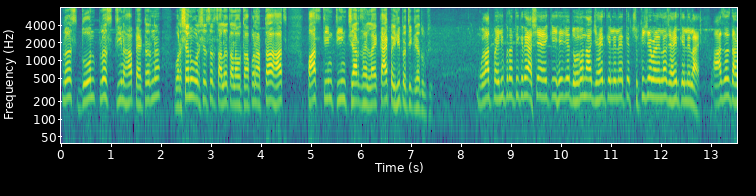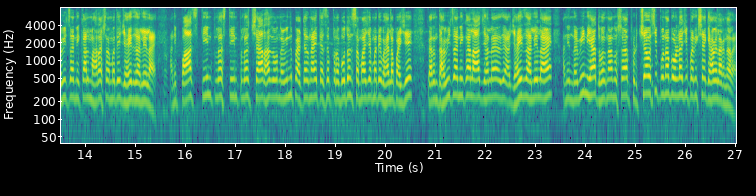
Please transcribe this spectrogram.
प्लस दोन प्लस तीन हा पॅटर्न वर्षानुवर्ष सर चालत आला होता. पण आत्ता हाच पाच तीन तीन चार झालेला आहे. काय पहिली प्रतिक्रिया तुमची? मुळात पहिली प्रतिक्रिया अशी आहे की हे जे धोरण आज जाहीर केलेलं आहे ते चुकीच्या वेळेला जाहीर केलेलं आहे. आजच दहावीचा निकाल महाराष्ट्रामध्ये जाहीर झालेला आहे. आणि पाच तीन प्लस तीन प्लस चार हा जो नवीन पॅटर्न आहे त्याचं प्रबोधन समाजामध्ये व्हायला पाहिजे. कारण दहावीचा निकाल आज झाला जाहीर झालेला आहे आणि नवीन ह्या धोरणानुसार पुढच्या वर्षी पुन्हा बोर्डाची परीक्षा घ्यावी लागणार आहे.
